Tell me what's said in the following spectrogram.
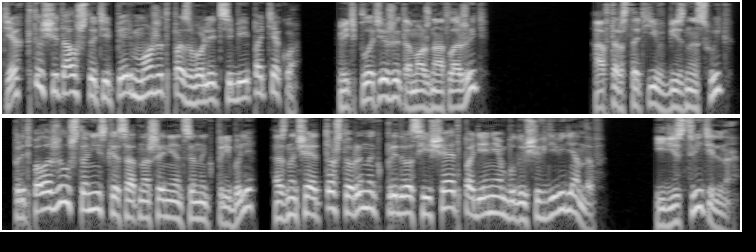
Тех, кто считал, что теперь может позволить себе ипотеку. Ведь платежи-то можно отложить. Автор статьи в Business Week предположил, что низкое соотношение цены к прибыли означает то, что рынок предвосхищает падение будущих дивидендов. И действительно,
